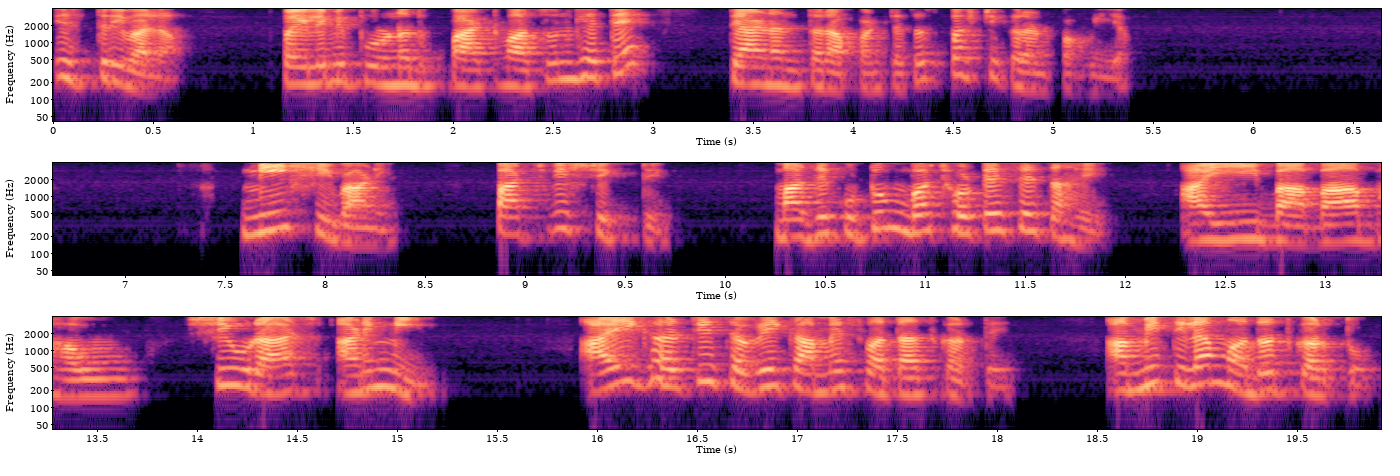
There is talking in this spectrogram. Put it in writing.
इस्त्रीवाला. पहिले मी पूर्ण पाठ वाचून घेते. त्यानंतर आपण त्याचं स्पष्टीकरण पाहूया. मी शिवाणी पाचवीत शिकते. माझे कुटुंब छोटेसेच आहे. आई बाबा भाऊ शिवराज आणि मी. आई घरची सगळी कामे स्वतःच करते. आम्ही तिला मदत करतो.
